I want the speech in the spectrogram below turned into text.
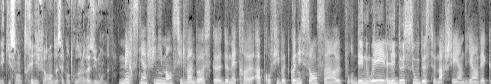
et qui sont très différentes de celles qu'on trouve dans le reste du monde. Merci infiniment Sylvain Bosque de mettre à profit votre connaissance hein, pour dénouer les dessous de ce marché indien avec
